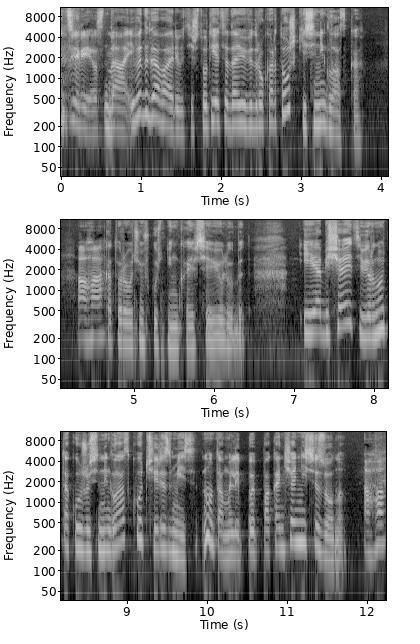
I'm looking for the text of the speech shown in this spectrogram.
интересно. Да, и вы договариваетесь, что вот я тебе даю ведро картошки, синеглазка, ага. которая очень вкусненькая, и все ее любят. И обещаете вернуть такую же синеглазку через месяц. Ну, там, или по, по окончании сезона. Ага.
